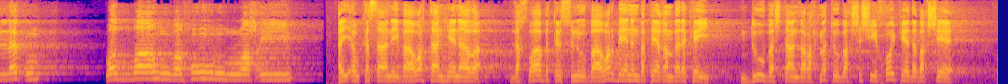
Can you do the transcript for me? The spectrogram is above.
لكم والله غفور رحيم. أي أو كساني باورتان هناوە لەخوا بترسن بێنن بە پێغەمبەرەکەی دوو بەشتان لە ڕەحمەت و بەخششی خۆی پێدەبەخشێ و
